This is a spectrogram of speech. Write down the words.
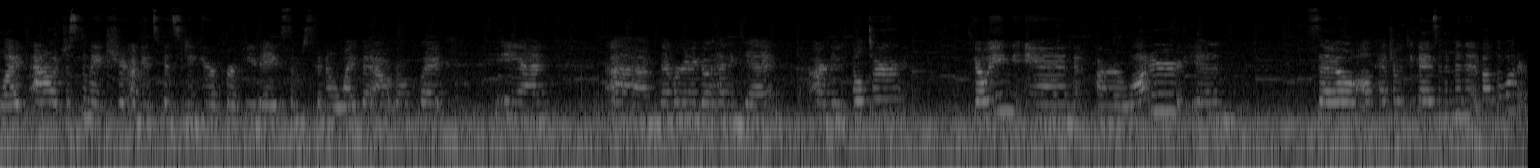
wipe out just to make sure, I mean, it's been sitting here for a few days, so I'm just gonna wipe it out real quick. And um, then we're gonna go ahead and get our new filter going and our water in. So I'll catch up with you guys in a minute about the water.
